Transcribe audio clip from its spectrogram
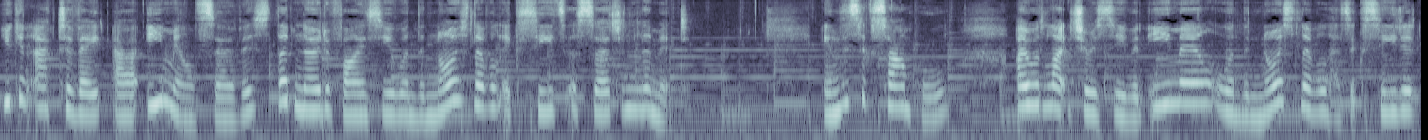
you can activate our email service that notifies you when the noise level exceeds a certain limit. In this example, I would like to receive an email when the noise level has exceeded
